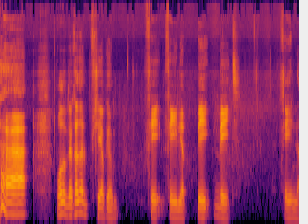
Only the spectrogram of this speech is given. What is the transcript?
Oğlum ne kadar şey yapıyorum. Fe fail yap. Bait. Fail ne?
